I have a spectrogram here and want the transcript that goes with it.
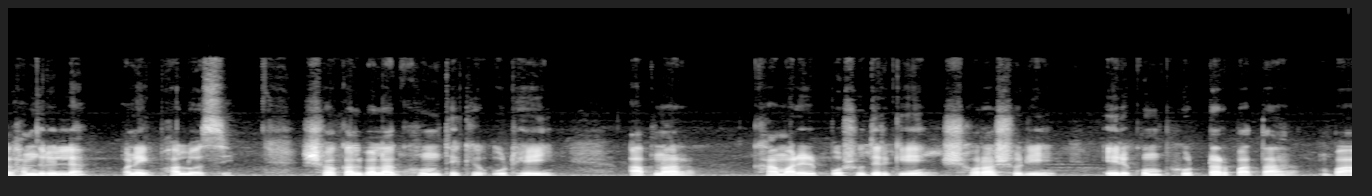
আলহামদুলিল্লাহ অনেক ভালো আছি। সকালবেলা ঘুম থেকে উঠেই আপনার খামারের পশুদেরকে সরাসরি এরকম ভুট্টার পাতা বা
